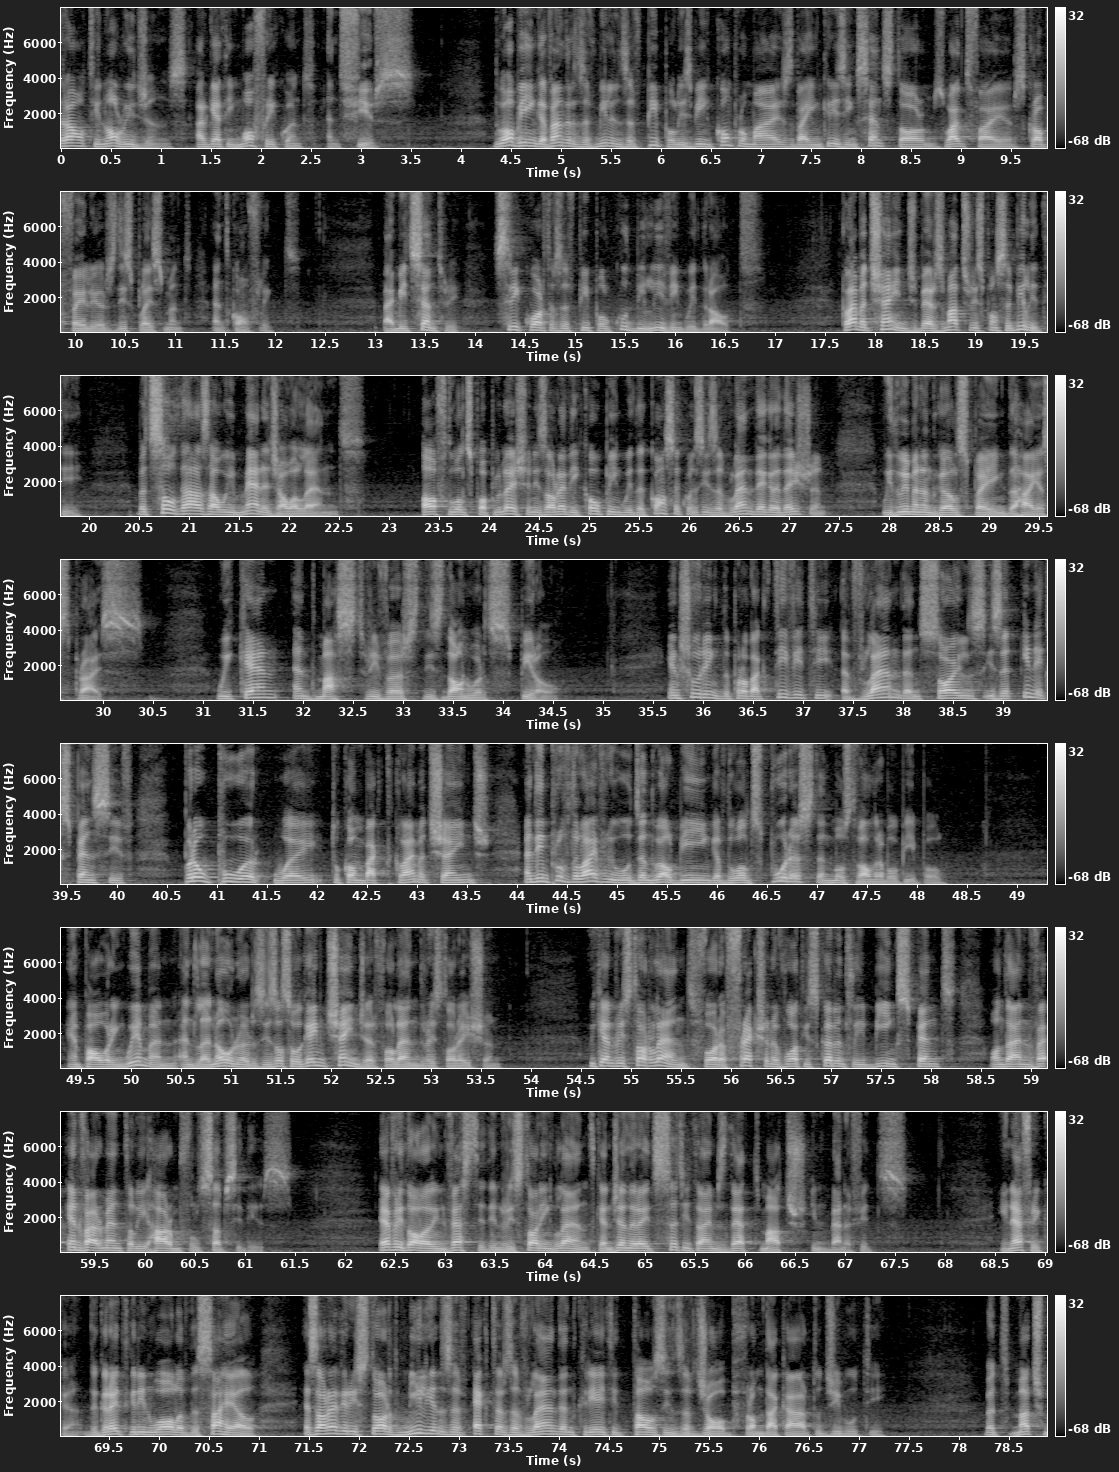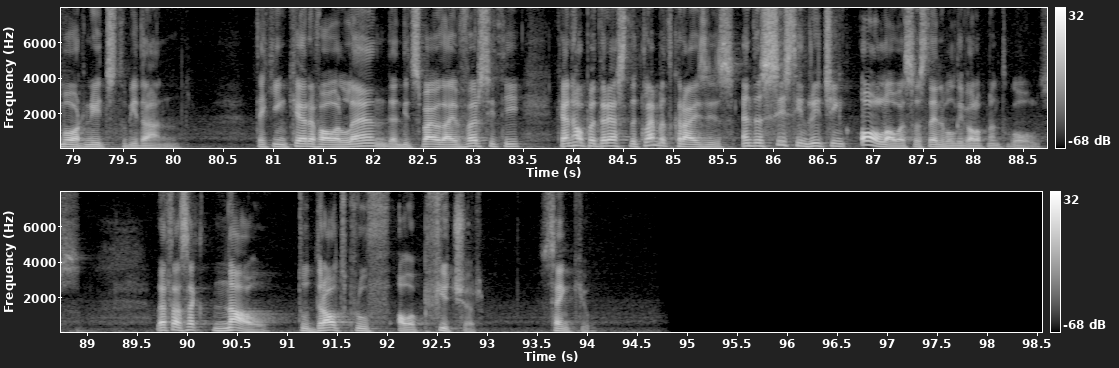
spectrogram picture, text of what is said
drought in all regions are getting more frequent and fierce. The well-being of hundreds of millions of people is being compromised by increasing sandstorms, wildfires, crop failures, displacement and conflict. By mid-century, three quarters of people could be living with drought. Climate change bears much responsibility, but so does how we manage our land. Half the world's population is already coping with the consequences of land degradation, with women and girls paying the highest price. We can and must reverse this downward spiral. Ensuring the productivity of land and soils is an inexpensive, pro-poor way to combat climate change and improve the livelihoods and well-being of the world's poorest and most vulnerable people. Empowering women and landowners is also a game changer for land restoration. We can restore land for a fraction of what is currently being spent on the env environmentally harmful subsidies. Every dollar invested in restoring land can generate 30 times that much in benefits. In Africa, the Great Green Wall of the Sahel has already restored millions of hectares of land and created thousands of jobs from Dakar to Djibouti. But much more needs to be done. Taking care of our land and its biodiversity can help address the climate crisis and assist in reaching all our sustainable development goals. Let us act now to drought-proof our future. Thank you.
